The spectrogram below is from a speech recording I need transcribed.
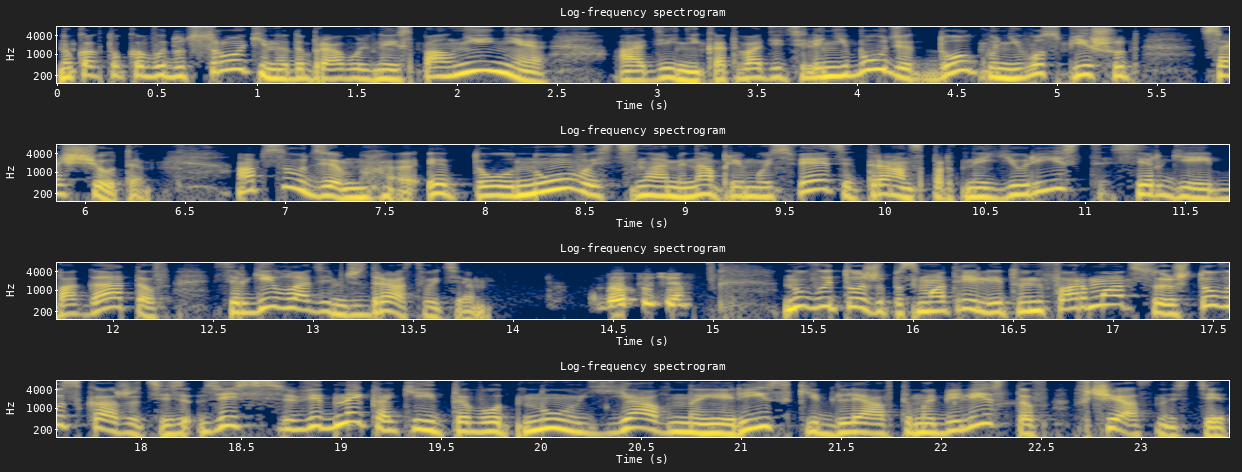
Но как только выйдут сроки на добровольное исполнение, а денег от водителя не будет, долг у него спишут со счета. Обсудим эту новость с нами на прямой связи транспортный юрист Сергей Богатов. Сергей Владимирович, здравствуйте. Здравствуйте. Ну, вы тоже посмотрели эту информацию. Что вы скажете? Здесь видны какие-то вот, ну, явные риски для автомобилистов, в частности,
